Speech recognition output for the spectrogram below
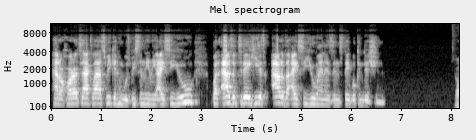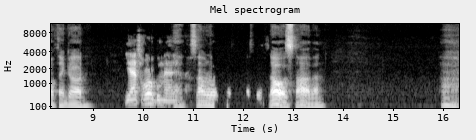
had a heart attack last week and who was recently in the ICU. But as of today, he is out of the ICU and is in stable condition. Oh, thank God. Yeah, it's horrible, man. Man, it's not really. No, it's not, man.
